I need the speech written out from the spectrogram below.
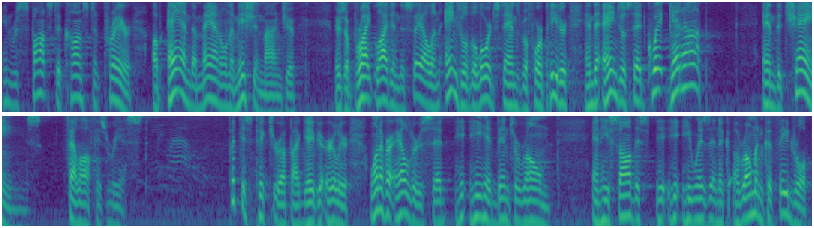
in response to constant prayer of, and a man on a mission, mind you, there's a bright light in the cell. An angel of the Lord stands before Peter, and the angel said, Quick, get up. And the chains fell off his wrist. Put this picture up I gave you earlier. One of our elders said he, he had been to Rome and he saw this, he, he was in a, a, Roman cathedral,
